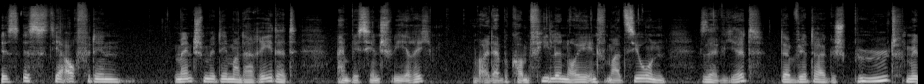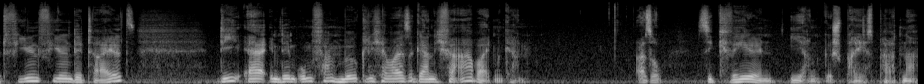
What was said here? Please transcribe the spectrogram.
Es ist ja auch für den Menschen, mit dem man da redet, ein bisschen schwierig, weil der bekommt viele neue Informationen serviert. Der wird da gespült mit vielen, vielen Details, die er in dem Umfang möglicherweise gar nicht verarbeiten kann. Also Sie quälen Ihren Gesprächspartner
